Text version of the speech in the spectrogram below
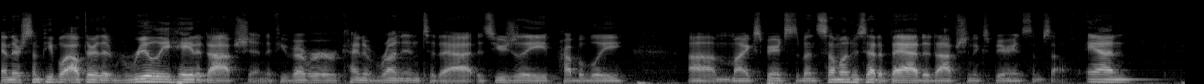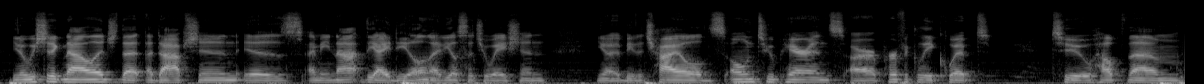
and there's some people out there that really hate adoption. If you've ever kind of run into that, it's usually probably um, my experience has been someone who's had a bad adoption experience themselves. And, you know, we should acknowledge that adoption is, I mean, not the ideal, an ideal situation. You know, it'd be the child's own two parents are perfectly equipped to help them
